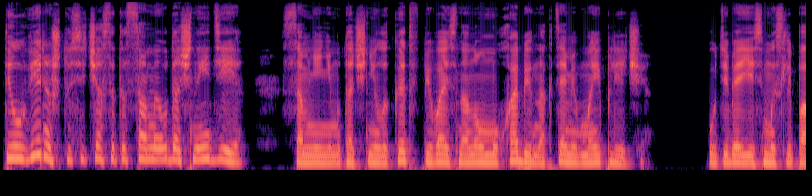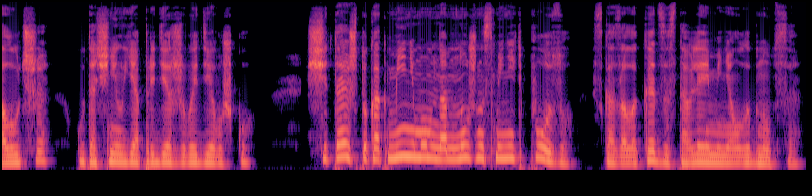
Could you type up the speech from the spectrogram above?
«Ты уверен, что сейчас это самая удачная идея?» — с сомнением уточнила Кэт, впиваясь на новом ухабе ногтями в мои плечи. «У тебя есть мысли получше?» — уточнил я, придерживая девушку. «Считаю, что как минимум нам нужно сменить позу», — сказала Кэт, заставляя меня улыбнуться.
